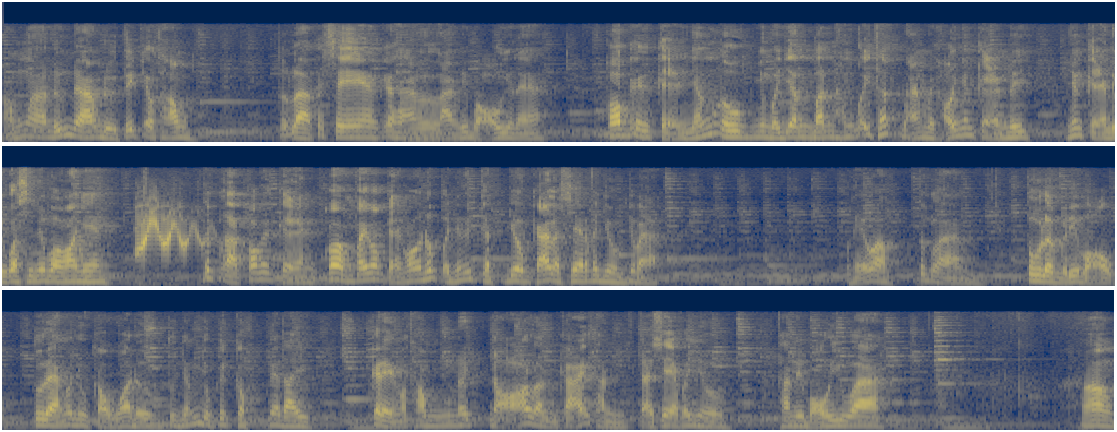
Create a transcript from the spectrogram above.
Ông à, đứng ra ông điều tiết giao thông. Tức là cái xe, cái hàng làng đi bộ vậy nè. Có cái kèn nhấn luôn, nhưng mà dân bệnh không có ý thức, bạn mày khỏi nhấn kèn đi. Nhấn kèn đi qua singapore nha. Tức là có cái kèn, có không phải có kèn, có cái nút và nhấn cái kịch vô một cái là xe nó phải nhường cho bạn. Hiểu không? Tức là tôi là người đi bộ tôi đang có nhu cầu qua đường tôi nhấn vô cái cụp ngay đây. Cái đèn giao thông nó đỏ lên cái thằng chạy xe phải nhường. Thằng đi bộ đi qua. Không?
